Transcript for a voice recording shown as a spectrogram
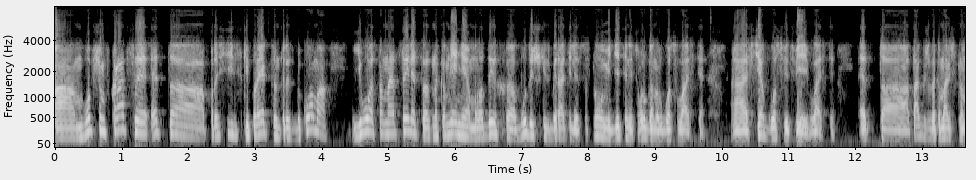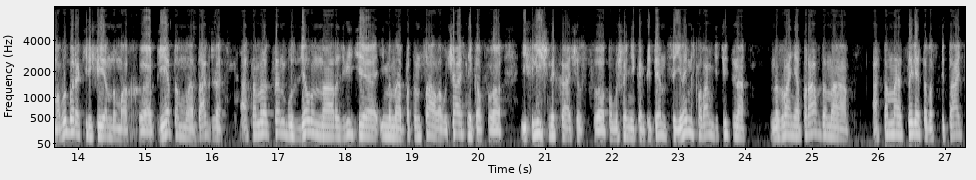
В общем, вкратце, это просительский проект Центра СБКома. Его основная цель – это ознакомление молодых э, будущих избирателей с основами деятельности органов госвласти, всех госветвей власти – это также законодательством о выборах и референдумах. Э, при этом э, также основной акцент будет сделан на развитие именно потенциала участников, э, их личных качеств, повышение компетенции. Иными словами, действительно, название оправдано – Основная цель это воспитать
